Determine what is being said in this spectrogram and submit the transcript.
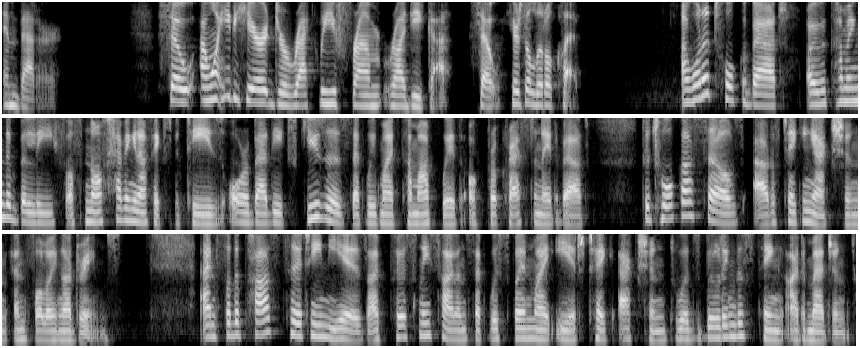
and better. So I want you to hear directly from Radhika. So here's a little clip. I want to talk about overcoming the belief of not having enough expertise or about the excuses that we might come up with or procrastinate about to talk ourselves out of taking action and following our dreams. And for the past 13 years, I personally silenced that whisper in my ear to take action towards building this thing I'd imagined.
